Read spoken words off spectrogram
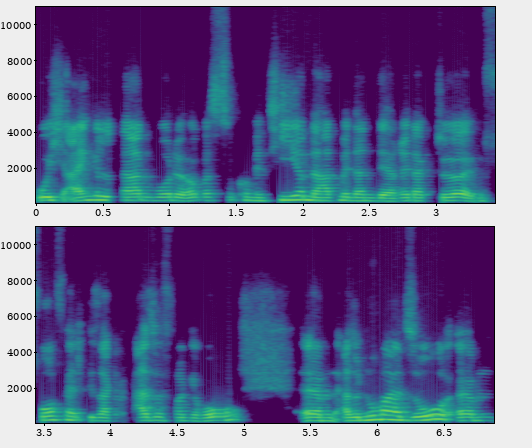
wo ich eingeladen wurde, irgendwas zu kommentieren. Da hat mir dann der Redakteur im Vorfeld gesagt, also Frau Gero, ähm, also nur mal so, ähm,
